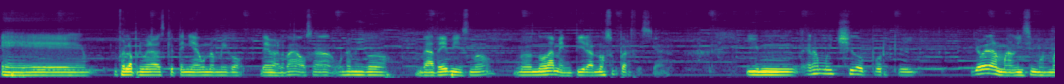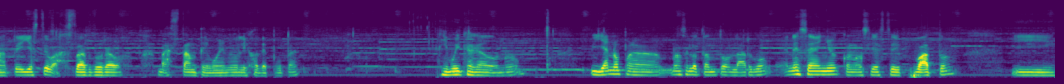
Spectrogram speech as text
eh, fue la primera vez que tenía un amigo de verdad, o sea, un amigo de a Davis, ¿no? No, no da mentira, no superficial. Y mm, era muy chido porque yo era malísimo en mate y este bastardo era bastante bueno, el hijo de puta. Y muy cagado, ¿no? Y ya no para no hacerlo tanto largo, en ese año conocí a este vato y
